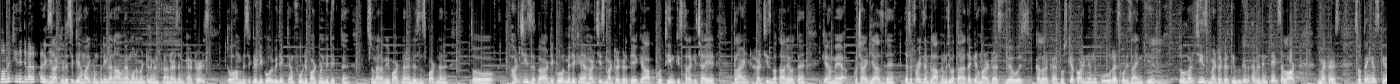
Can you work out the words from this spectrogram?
दोनों चीज़ें डेवलप करते exactly. हैं। एग्जैक्टली बेसिकली हमारी कंपनी का नाम है monumental event planners and caterers तो हम बेसिकली डिकोर भी देखते हैं फ़ूड डिपार्टमेंट भी देखते हैं। सो so, मेरा मेरी पार्टनर है बिज़नेस पार्टनर है। तो हर चीज़ डिकोर में देखें हर चीज़ मैटर करती है कि आपको थीम किस तरह की चाहिए। क्लाइंट हर चीज़ बता रहे होते हैं कि हमें कुछ आइडियाज़ दें। जैसे फॉर एग्जांपल आपने मुझे बताया था कि हमारा ड्रेस जो है वो इस कलर का है तो उसके अकॉर्डिंगली हमने पूरा इसको डिज़ाइन किया है। हम्म। तो हर चीज़ मैटर करती है because everything takes a lot matters so thing is के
